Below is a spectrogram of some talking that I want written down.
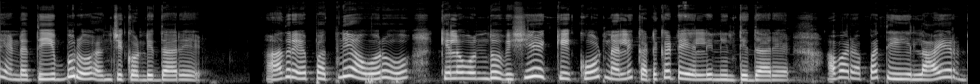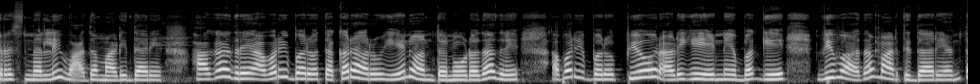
ಹೆಂಡತಿ ಇಬ್ಬರು ಹಂಚಿಕೊಂಡಿದ್ದಾರೆ. ಆದರೆ ಪತ್ನಿ ಅವರು ಕೆಲವೊಂದು ವಿಷಯಕ್ಕೆ ಕೋರ್ಟ್ನಲ್ಲಿ ಕಟಕಟೆಯಲ್ಲಿ ನಿಂತಿದ್ದಾರೆ. ಅವರ ಪತಿ ಲಾಯರ್ ಡ್ರೆಸ್ನಲ್ಲಿ ವಾದ ಮಾಡಿದ್ದಾರೆ. ಹಾಗಾದರೆ ಅವರಿಬ್ಬರ ತಕರಾರು ಏನು ಅಂತ ನೋಡೋದಾದರೆ, ಅವರಿಬ್ಬರು ಪ್ಯೂರ್ ಅಡಿಗೆ ಎಣ್ಣೆ ಬಗ್ಗೆ ವಿವಾದ ಮಾಡ್ತಿದ್ದಾರೆ ಅಂತ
